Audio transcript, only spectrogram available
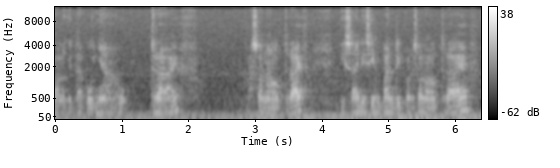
Kalau kita punya drive personal drive bisa disimpan di personal drive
